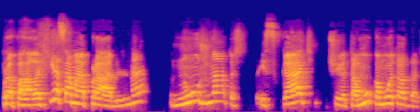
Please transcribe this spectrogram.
По Галахе самое правильное, нужно то есть, искать тому, кому это отдать.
